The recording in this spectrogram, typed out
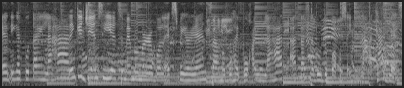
and ingat po tayong lahat. Thank you GNC at sa memorable experience. Ah, mabuhay po kayong lahat at ah, saludo po ako sa inyong lahat. God bless!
